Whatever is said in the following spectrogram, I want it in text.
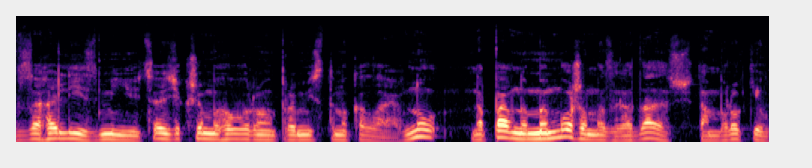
взагалі змінюється. Якщо ми говоримо про місто Миколаїв, ну напевно, ми можемо згадати, що там років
